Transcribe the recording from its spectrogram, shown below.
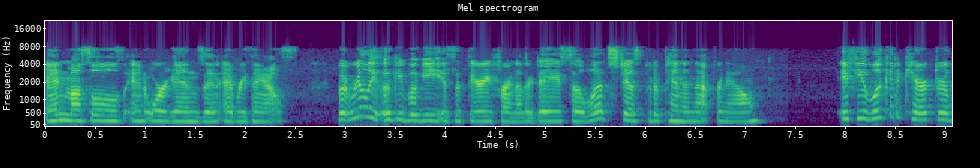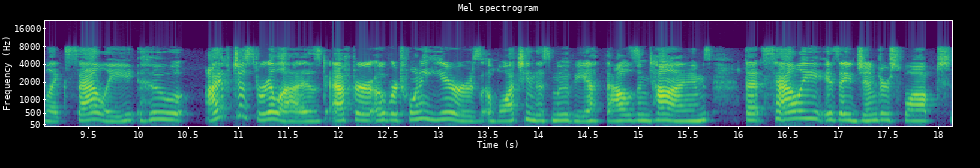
and muscles and organs and everything else. But really, Oogie Boogie is a theory for another day, so let's just put a pin in that for now. If you look at a character like Sally, who I've just realized after over 20 years of watching this movie a thousand times, that Sally is a gender swapped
